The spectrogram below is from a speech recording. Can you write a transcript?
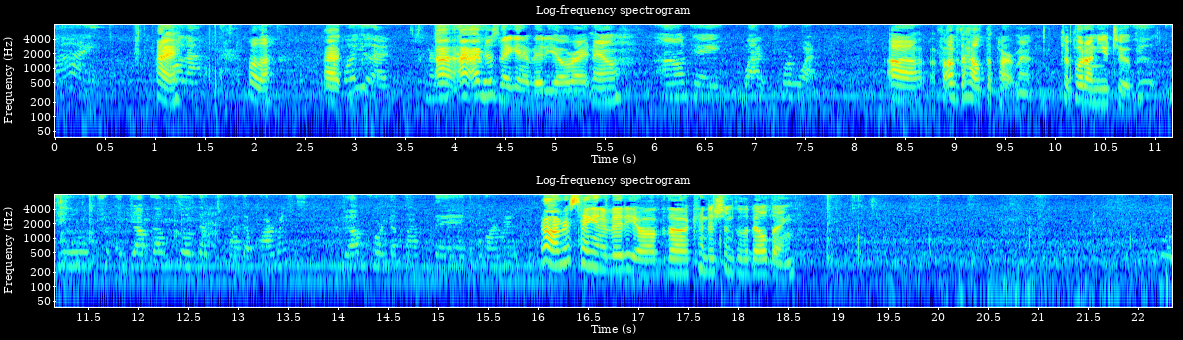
Hi. Hi. Hola. Hola. Uh, ¿Puedo ayudar? uh, I, I'm just making a video right now Ah, Okay. What for what? uh, of the health department to put on YouTube. You you job to the uh, department? Job for the the department? No, I'm just taking a video of the conditions of the building For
